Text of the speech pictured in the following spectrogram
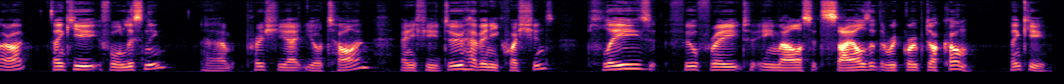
Alright, thank you for listening. Um, appreciate your time. And if you do have any questions, please feel free to email us at sales at thericgroup.com. Thank you.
